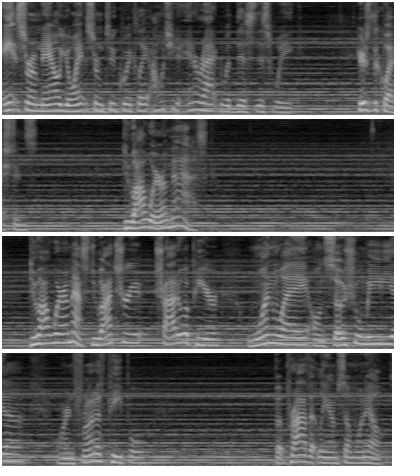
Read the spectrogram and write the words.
answer them now, you'll answer them too quickly. I want you to interact with this this week. Here's the questions Do I wear a mask? Do I wear a mask? Do I try, try to appear one way on social media or in front of people, but privately I'm someone else?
